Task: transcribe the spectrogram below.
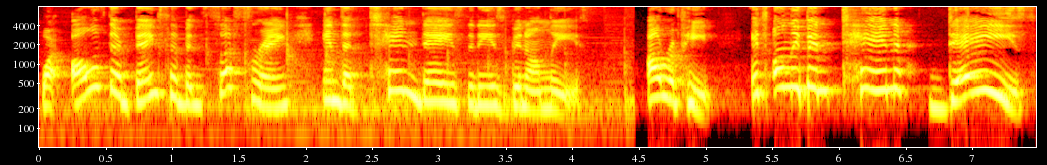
why all of their banks have been suffering in the 10 days that he has been on leave. I'll repeat it's only been 10 days.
